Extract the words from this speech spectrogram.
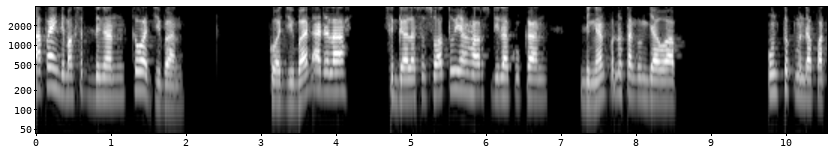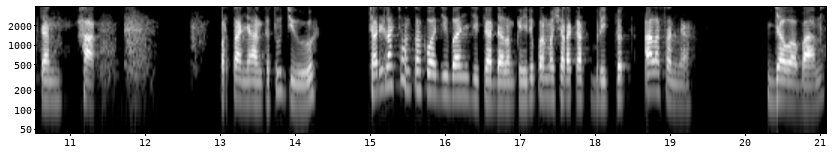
apa yang dimaksud dengan kewajiban? Kewajiban adalah segala sesuatu yang harus dilakukan dengan penuh tanggung jawab untuk mendapatkan hak. Pertanyaan ketujuh, carilah contoh kewajiban jika dalam kehidupan masyarakat berikut alasannya. Jawaban,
